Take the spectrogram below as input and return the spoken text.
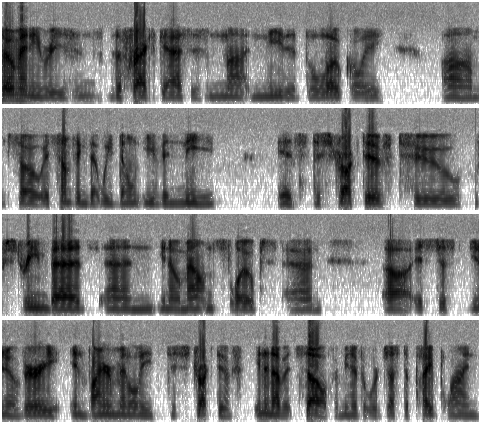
so many reasons. The fracked gas is not needed locally, um, so it's something that we don't even need. It's destructive to stream beds and you know mountain slopes, and uh, it's just you know very environmentally destructive in and of itself. I mean, if it were just a pipeline,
